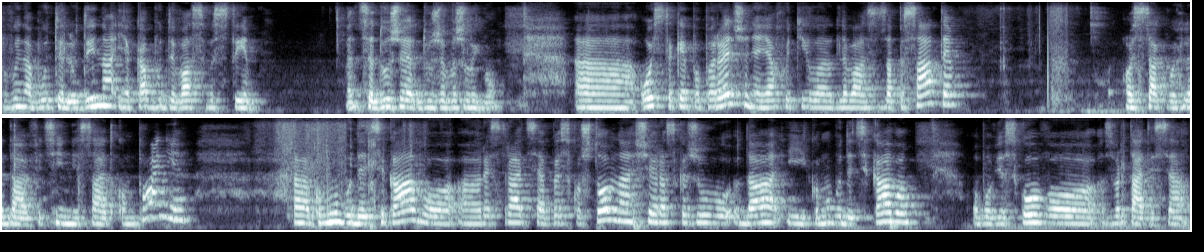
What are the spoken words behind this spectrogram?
повинна бути людина, яка буде вас вести. Це дуже дуже важливо. Ось таке попередження я хотіла для вас записати. Ось так виглядає офіційний сайт компанії. Е, Кому буде цікаво, е, реєстрація безкоштовна, ще раз кажу, да, і кому буде цікаво, обов'язково звертайтеся.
